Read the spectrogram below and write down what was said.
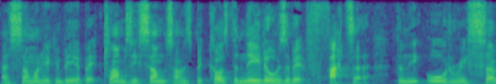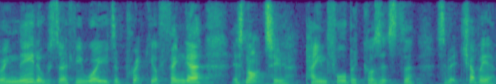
as someone who can be a bit clumsy sometimes because the needle is a bit fatter than the ordinary sewing needle. So if you were you to prick your finger, it's not too painful because it's, the, it's a bit chubbier.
